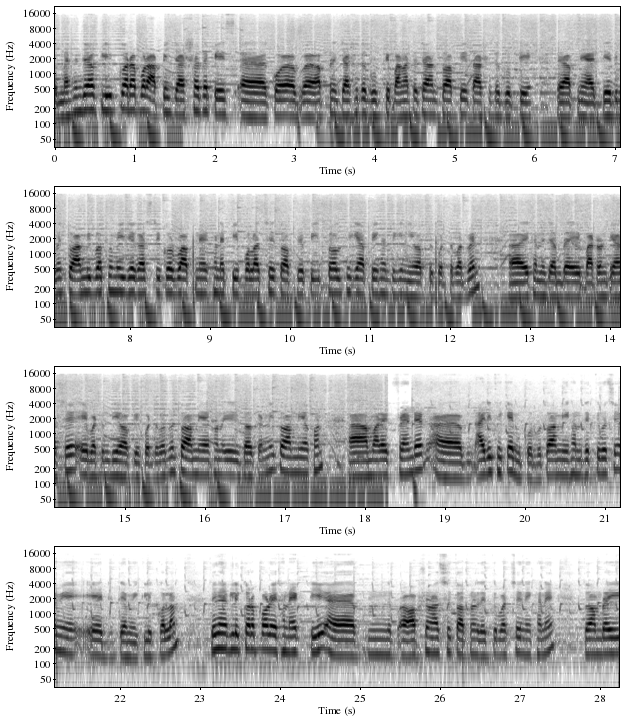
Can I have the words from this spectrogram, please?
তো মেসেঞ্জারে ক্লিক করার পর আপনি যার সাথে পেজ আপনি যার সাথে গ্রুপটি বানাতে চান, তো আপনি তার সাথে গ্রুপটি আপনি অ্যাড দিয়ে দিবেন। তো আমি প্রথমে এই যে কাজটি করব, আপনি এখানে পিপল আছে, তো আপনি পিপল থেকে আপনি এখান থেকে নিউ আপনি করতে পারবেন। এখানে যে আমরা এই বাটনটি আছে, এই বাটন দিয়ে আপনি করতে পারবেন। তো আমি এখন এই দরকার নেই, তো আমি এখন আমার এক ফ্রেন্ডের আইডি থেকে আমি করব। তো আমি এখানে দেখতে পাচ্ছি, আমি এডিতে আমি ক্লিক করলাম। এখানে ক্লিক করার পর এখানে একটি অপশন আছে, তো আপনারা দেখতে পাচ্ছেন এখানে। তো আমরা এই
